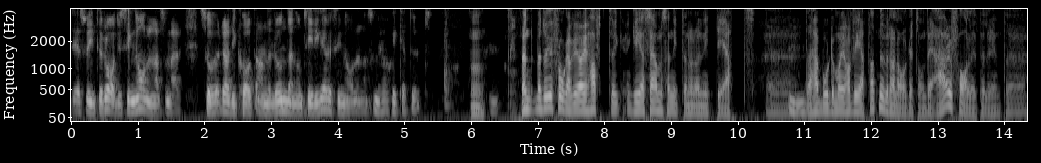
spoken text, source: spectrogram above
det är så inte radiosignalerna som är så radikalt annorlunda än de tidigare signalerna som vi har skickat ut. Mm. Men, men då är frågan, vi har ju haft GSM sedan 1991. Eh, mm. Det här borde man ju ha vetat nu vid det här laget om det är farligt eller inte.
